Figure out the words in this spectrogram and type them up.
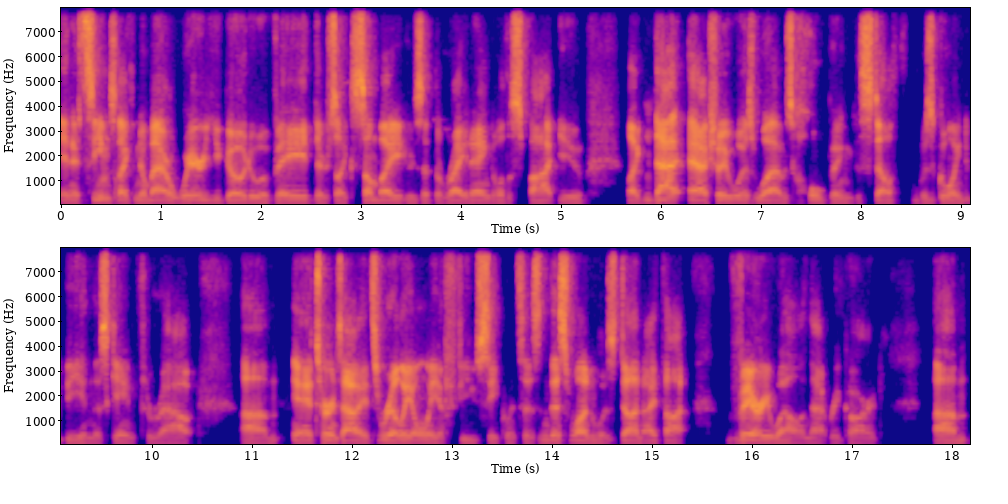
and it seems like no matter where you go to evade, there's like somebody who's at the right angle to spot you. Like mm-hmm. that actually was what I was hoping the stealth was going to be in this game throughout. Um, and it turns out it's really only a few sequences, and this one was done, I thought, very well in that regard. Um,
